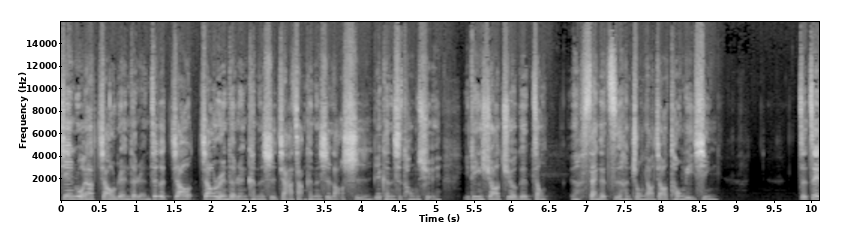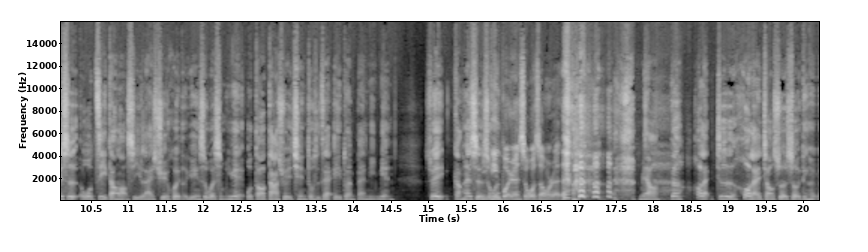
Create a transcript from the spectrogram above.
今天如果要教人的人，这个教教人的人可能是家长，可能是老师，也可能是同学，一定需要具有个中三个字很重要，叫同理心。这这也是我自己当老师以来学会的原因是为什么？因为我到大学以前都是在 A 段班里面。所以刚开始的时候，你一定不会认识我这种人。没有，但后来就是后来教书的时候，一定会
